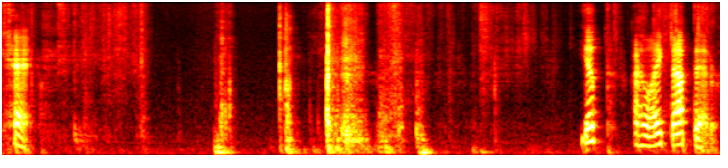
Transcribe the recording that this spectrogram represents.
Okay. Yep, I like that better.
